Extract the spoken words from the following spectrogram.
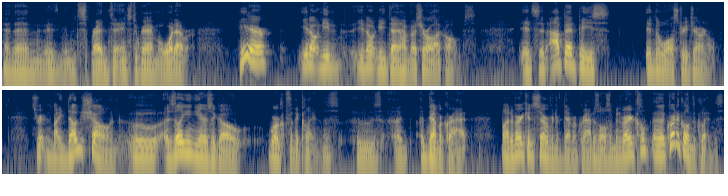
and then spread to Instagram or whatever. Here, you don't need you don't need to have a Sherlock Holmes. It's an op-ed piece in the Wall Street Journal. It's written by Doug Schoen, who a zillion years ago worked for the Clintons, who's a, a Democrat, but a very conservative Democrat, has also been very cl- uh, critical of the Clintons.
